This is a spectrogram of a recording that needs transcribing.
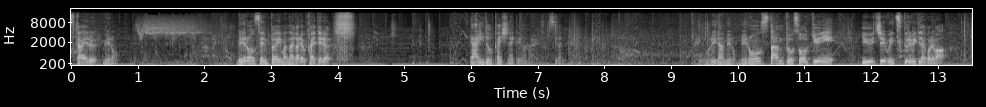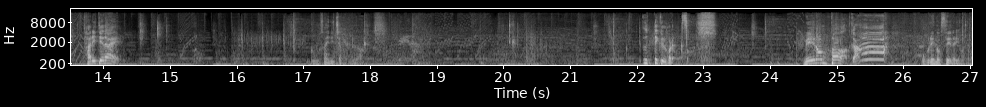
使えるメロン。メロン先輩が今流れを変えてる。いや移動回避しないか今の。さすがに。これがメロン。メロンスタンプを早急に YouTube に作るべきだこれは。足りてない。ゴーサイン出ちゃってるな。打ってくるこれ。メロンパワー。あー！俺のせいだ今の。は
